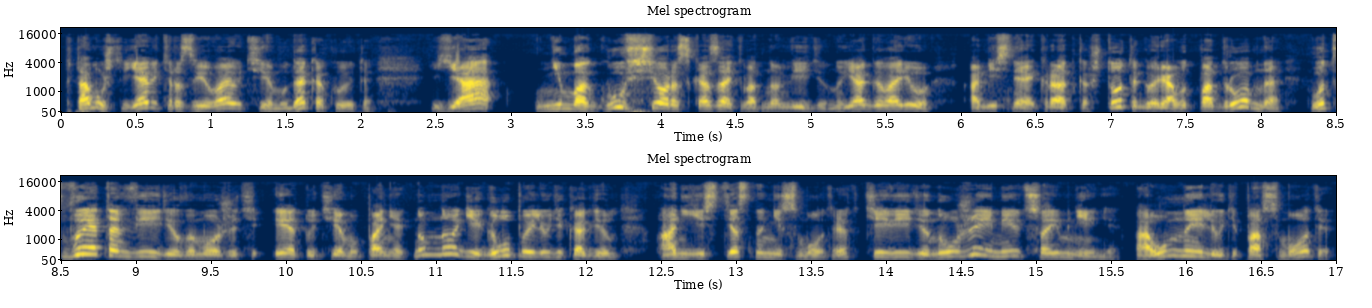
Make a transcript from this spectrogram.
потому что я ведь развиваю тему, да, какую-то. Я не могу все рассказать в одном видео, но я говорю, объясняя кратко что-то, говорю, а вот подробно, вот в этом видео вы можете эту тему понять. Но многие глупые люди как делают? Они, естественно, не смотрят те видео, но уже имеют свои мнения. А умные люди посмотрят,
